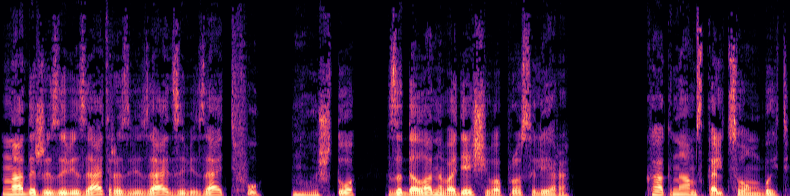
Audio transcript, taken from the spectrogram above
Надо же завязать, развязать, завязать, фу. Ну и что? Задала наводящий вопрос Лера. Как нам с кольцом быть?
